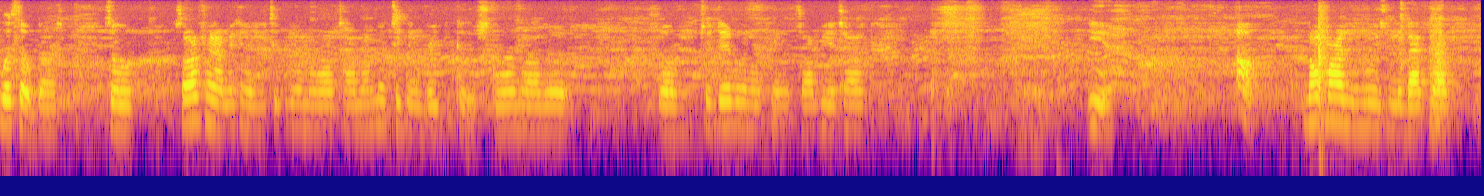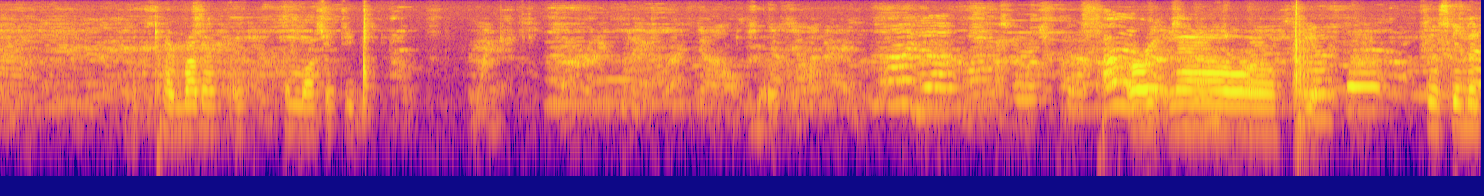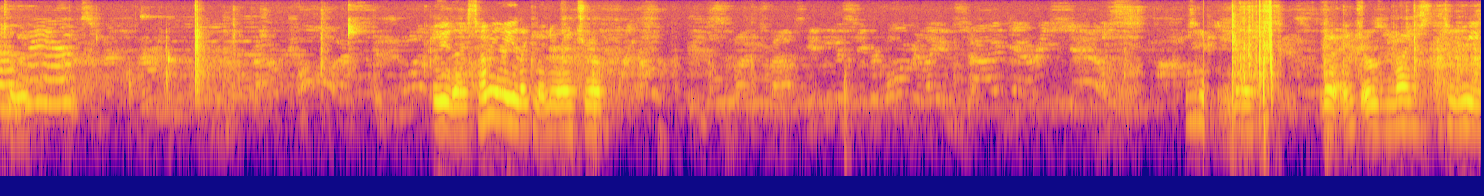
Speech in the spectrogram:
What's up, guys? So, sorry for not making a YouTube video in a long time. I've been taking a break because of school and all that. So, today we're gonna play Zombie Attack. Yeah. Oh, Don't mind the noise in the background. It's my brother and I'm watching TV. So, Alright, now, yeah. Let's get into it. Hey guys, tell me how you like my new intro. nice. The intro's nice to me.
